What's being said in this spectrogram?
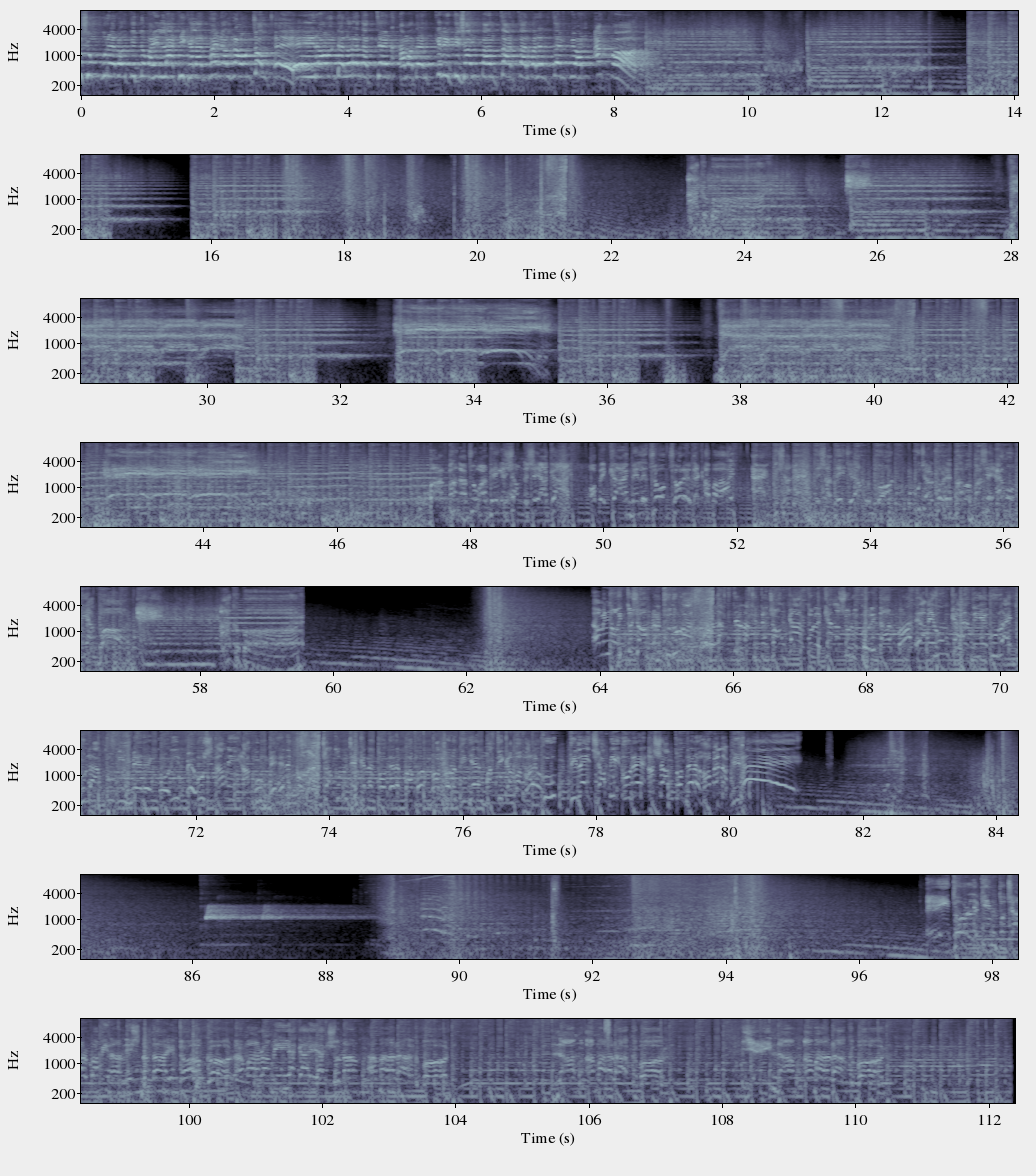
কুসুমপুরের ঐতিহ্যবাহী লাঠি খেলার ফাইনাল রাউন্ড চলছে। এই রাউন্ডে লড়ে যাচ্ছেন আমাদের কৃতি সন্তান চার চারবারের চ্যাম্পিয়ন আকবর। বাঁধ সে অপেক্ষায় মেলে চোখ ঝরে দেখা পায়। এক দিশা, এক যে আপন পর উজাড় করে ভালোবাসে এমনই আকবর আকবর আমি নই সম্রাট, শুধু আসব লাখতে লাখতে জঙ্কার ধরলে কিন্তু চার পাবি না নিস না তাই টক্কর আমার আমি একাই একশো নাম আমার আকবর।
